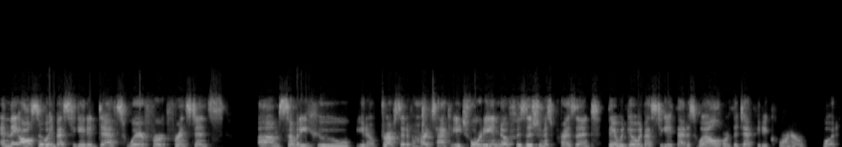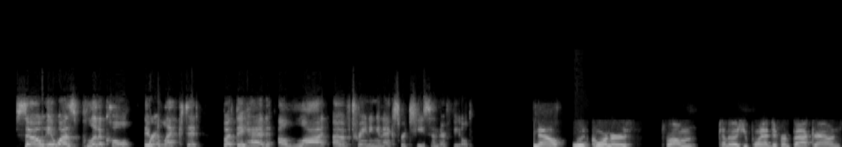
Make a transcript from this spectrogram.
and they also investigated deaths where, for, for instance, um, somebody who you know drops dead of a heart attack at age 40 and no physician is present, they would go investigate that as well, or the deputy coroner would. So it was political. They were elected, but they had a lot of training and expertise in their field. Now, with coroners from kind of as you point out different backgrounds,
